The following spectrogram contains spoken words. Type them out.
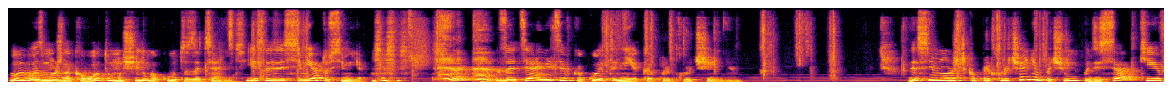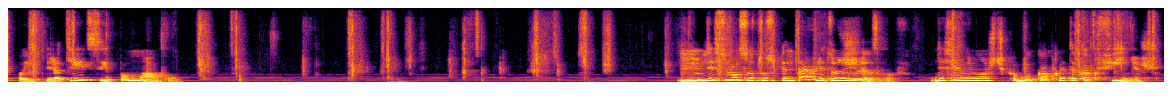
вы, возможно, кого-то, мужчину какую-то затянете. Если здесь семья, то семья. Затянете в какое-то некое приключение. Здесь немножечко приключения, почему по десятке, по императрице и по магу. Здесь у нас вот туз пентаклей, туз жезлов. Здесь я немножечко бы как это, как финиш.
